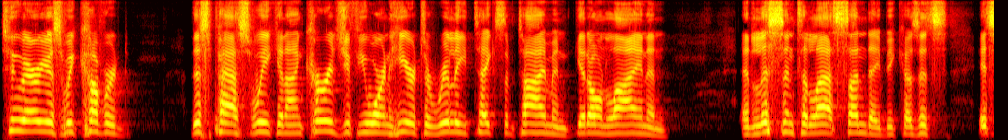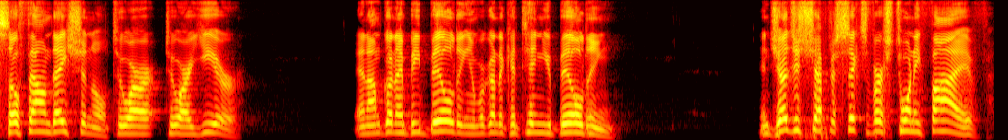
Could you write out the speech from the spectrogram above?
two areas we covered this past week. And I encourage you, if you weren't here, to really take some time and get online and, and listen to last Sunday because it's, it's so foundational to our, to our year. And I'm going to be building and we're going to continue building. In Judges chapter 6, verse 25,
